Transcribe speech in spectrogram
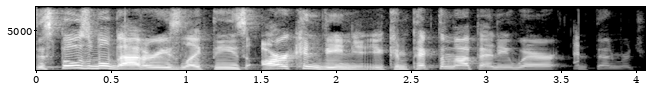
Disposable batteries like these are convenient. You can pick them up anywhere and then recharge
